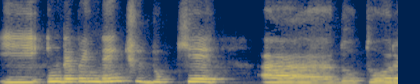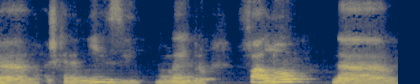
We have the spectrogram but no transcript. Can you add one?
E independente do que a doutora, acho que era Nise, não lembro, falou na,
